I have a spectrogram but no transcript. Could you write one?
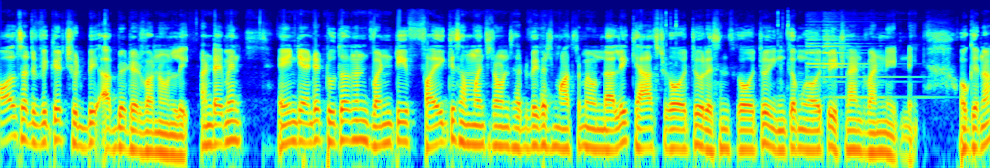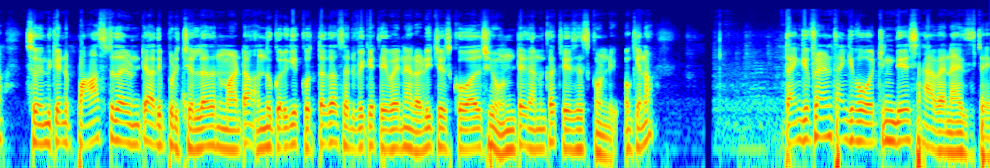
all certificate should be updated one only అంటే ఐ మీన్ ఏంటి అంటే టూ థౌజండ్ ట్వంటీ ఫైవ్కి సంబంధించిన సర్టిఫికేట్స్ మాత్రమే ఉండాలి. క్యాస్ట్ కావచ్చు రెసెన్స్ కావచ్చు ఇన్కమ్ కావచ్చు ఇట్లాంటివన్నీ ఓకేనా సో ఎందుకంటే పాస్ట్ అయి ఉంటే అది ఇప్పుడు చెల్లదనమాట అందుకొరికి కొత్తగా సర్టిఫికేట్ ఏవైనా రెడీ చేసుకోవాల్సి ఉంటే కనుక చేసేసుకోండి. ఓకేనా thank you friends thank you for watching this have a nice day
